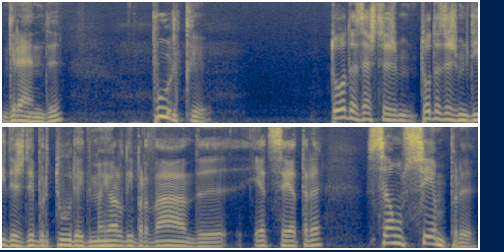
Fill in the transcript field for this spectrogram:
grande, porque todas, estas, todas as medidas de abertura e de maior liberdade, etc., são sempre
